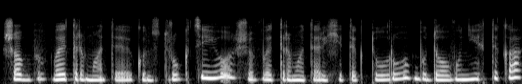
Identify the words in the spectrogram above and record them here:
щоб витримати конструкцію, щоб витримати архітектуру, будову нігтика,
